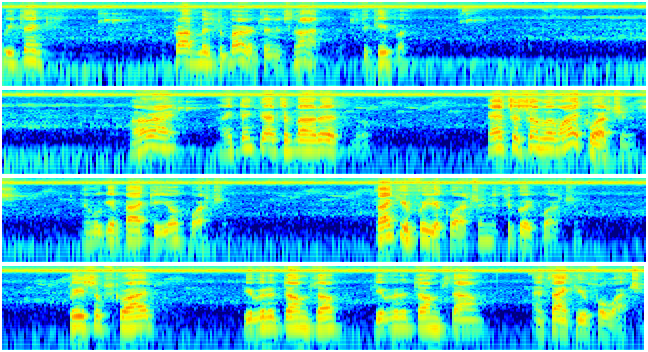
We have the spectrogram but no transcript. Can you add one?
we think the problem is the birds, and it's not. It's the keeper. All right. I think that's about it. Answer some of my questions, and we'll get back to your question. Thank you for your question. It's a good question. Please subscribe give it a thumbs up, give it a thumbs down, and thank you for watching.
